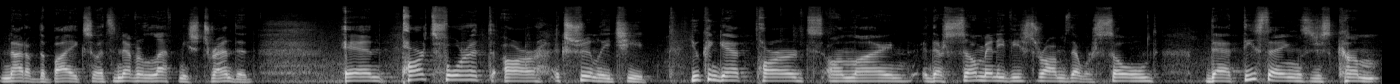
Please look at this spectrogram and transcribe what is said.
not of the bike, so it's never left me stranded. And parts for it are extremely cheap. You can get parts online. There's so many V-Stroms that were sold that these things just come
